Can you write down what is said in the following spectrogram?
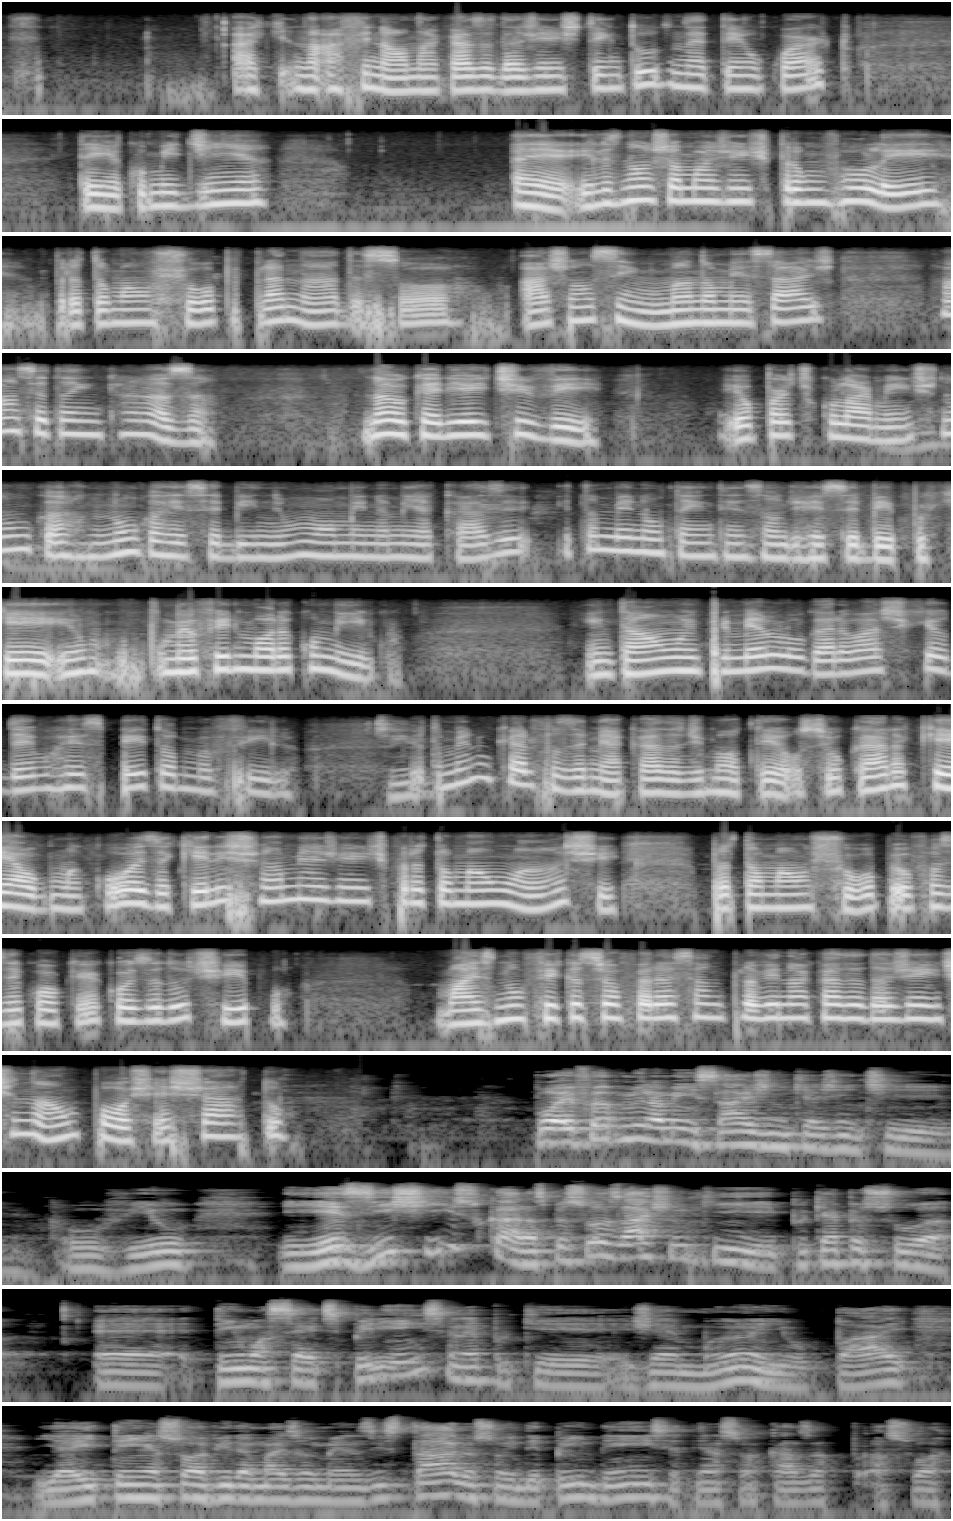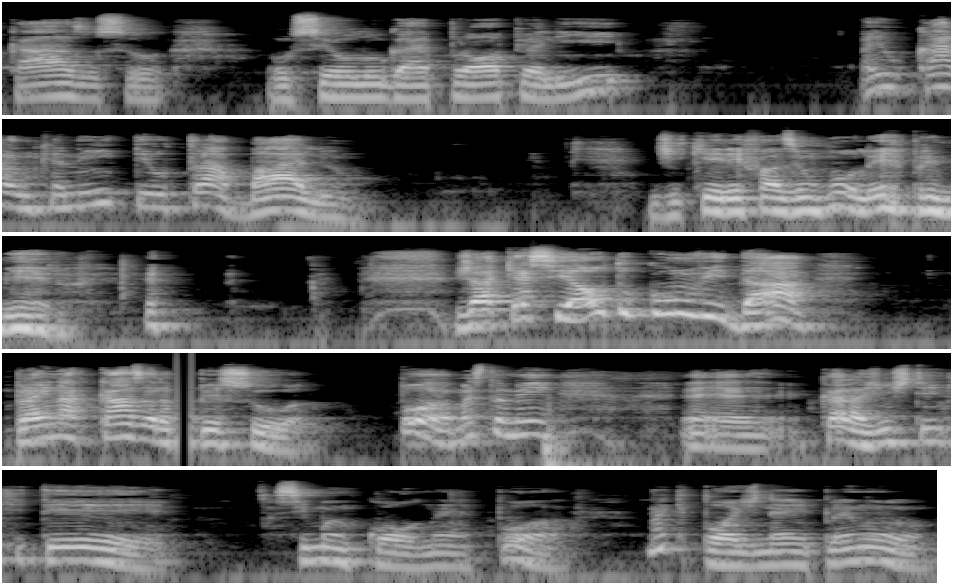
aqui, na, afinal na casa da gente tem tudo, né? Tem o quarto, tem a comidinha. É, eles não chamam a gente para um rolê, para tomar um chopp, para nada, só acham assim, mandam mensagem ah, você está em casa? Não, eu queria ir te ver. Eu particularmente nunca, nunca recebi nenhum homem na minha casa e, e também não tenho intenção de receber, porque eu, o meu filho mora comigo. Então, em primeiro lugar, eu acho que eu devo respeito ao meu filho. Sim. Eu também não quero fazer minha casa de motel. Se o cara quer alguma coisa, que ele chame a gente para tomar um lanche, para tomar um chopp ou fazer qualquer coisa do tipo. Mas não fica se oferecendo para vir na casa da gente, não. Poxa, é chato. Pô, aí foi a primeira mensagem que a gente ouviu. E existe isso, cara. As pessoas acham que porque a pessoa é, tem uma certa experiência, né? Porque já é mãe ou pai, e aí tem a sua vida mais ou menos estável, a sua independência, tem a sua casa, a sua casa, o seu, o seu lugar próprio ali. Aí o cara não quer nem ter o trabalho de querer fazer um rolê primeiro. Já quer se autoconvidar para ir na casa da pessoa. Pô, mas também, é, cara, a gente tem que ter Simancol, né? Pô, como é que pode, né? Em pleno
